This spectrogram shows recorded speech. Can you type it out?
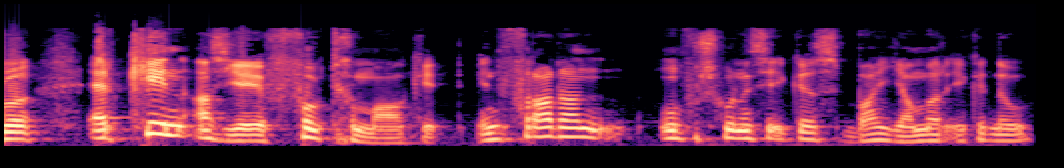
So erken as jy 'n fout gemaak het en vra dan om verskoning sê ek is baie jammer ek het nou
